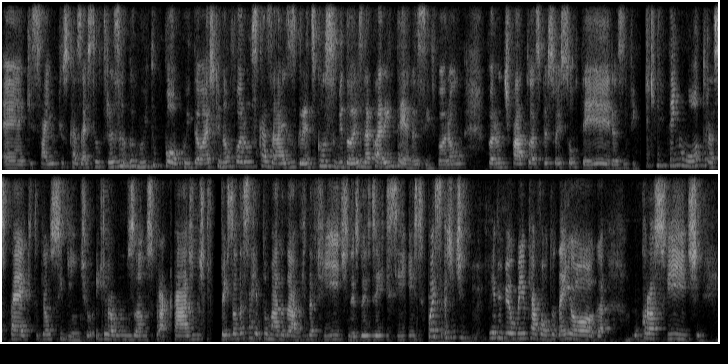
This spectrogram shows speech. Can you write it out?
é, que saiu que os casais estão transando muito pouco. Então, acho que não foram os casais os grandes consumidores da quarentena, assim, foram, foram de fato as pessoas solteiras, enfim. Que tem um outro aspecto que é o seguinte: de alguns anos para cá, a gente fez toda essa retomada da vida fitness, do exercício, depois a gente reviveu meio que a volta da yoga, o crossfit.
